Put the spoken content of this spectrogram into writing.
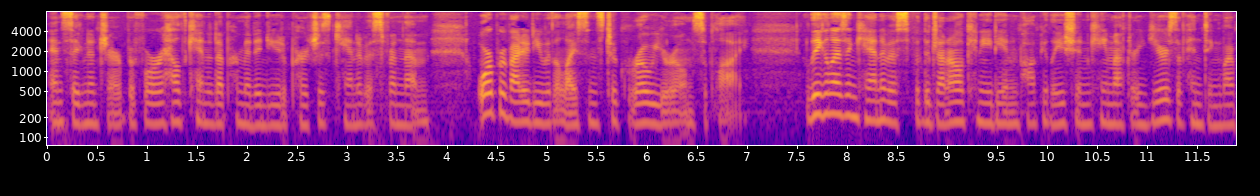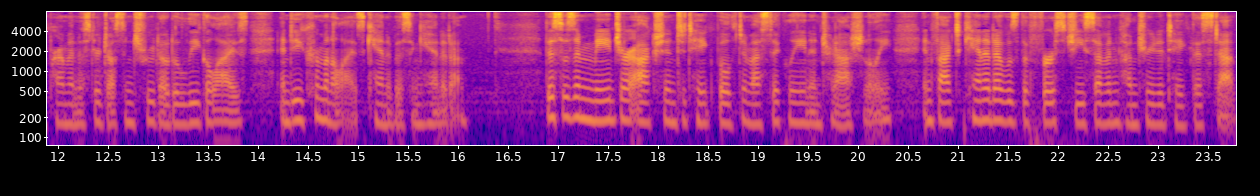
and signature before Health Canada permitted you to purchase cannabis from them or provided you with a license to grow your own supply. Legalizing cannabis for the general Canadian population came after years of hinting by Prime Minister Justin Trudeau to legalize and decriminalize cannabis in Canada. This was a major action to take both domestically and internationally. In fact, Canada was the first G7 country to take this step.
